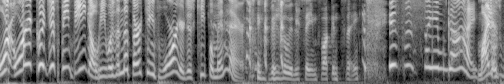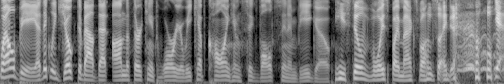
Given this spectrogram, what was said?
Or or it could just be Vigo. He was in the 13th Warrior. Just keep him in there. It's like visually the same fucking thing. it's the same guy. Might as well be. I think we joked about that on the 13th Warrior. We kept calling him Sig Valtson and Vigo. He's still voiced by Max von Sydow. Yeah,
